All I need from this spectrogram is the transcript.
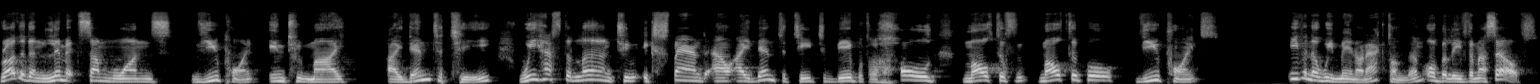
rather than limit someone's viewpoint into my identity, we have to learn to expand our identity to be able to hold multiple multiple viewpoints, even though we may not act on them or believe them ourselves.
